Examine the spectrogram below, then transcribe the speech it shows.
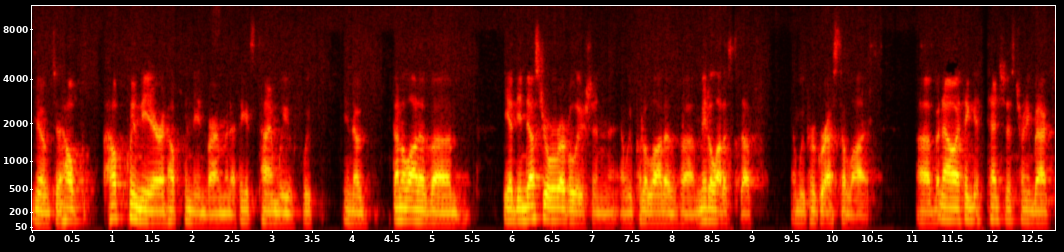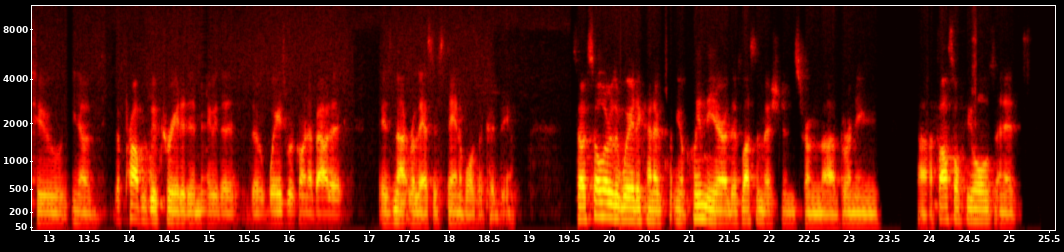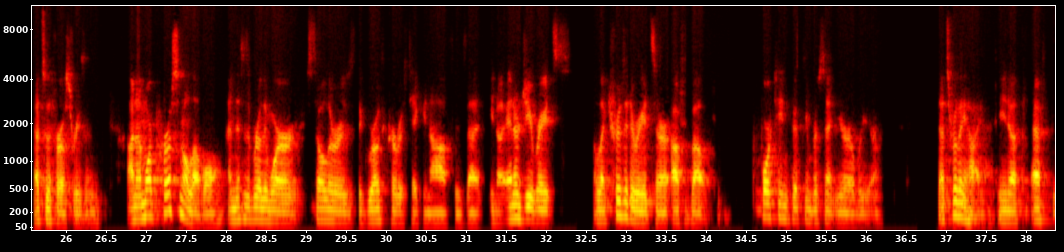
you know to help help clean the air and help clean the environment. I think it's time we've we've you know done a lot of um, yeah, the industrial revolution, and we put a lot of uh, made a lot of stuff, and we progressed a lot. Uh, but now I think attention is turning back to you know the problems we've created and maybe the the ways we're going about it is not really as sustainable as it could be. So solar is a way to kind of you know clean the air. There's less emissions from uh, burning uh, fossil fuels, and it that's the first reason. On a more personal level, and this is really where solar is the growth curve is taking off, is that you know energy rates, electricity rates are up about 14, 15% year over year. That's really high. You know,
